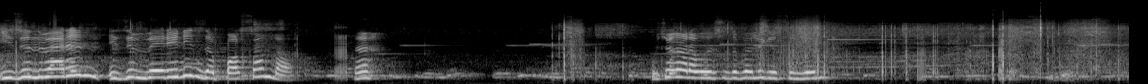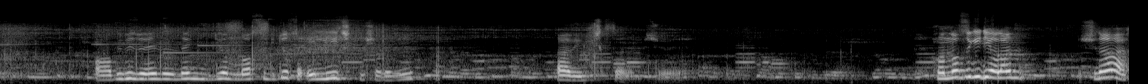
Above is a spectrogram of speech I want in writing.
İzin verin, izin veriniz de bassam da. Heh. Bütün arabaları size böyle göstereceğim. Abi biz en önden gidiyor. Nasıl gidiyorsa 50'ye çıkmış aracı. Abi çıksana şöyle. Ha nasıl gidiyor lan? Şuna bak.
